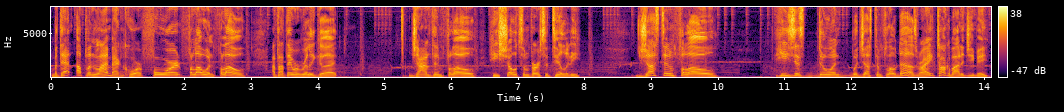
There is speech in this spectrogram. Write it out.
but that upland linebacker core, Ford, Flowe, and Flowe, I thought they were really good. Jonathan Flowe, he showed some versatility. Justin Flowe, he's just doing what Justin Flowe does, right? Talk about it, GB.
